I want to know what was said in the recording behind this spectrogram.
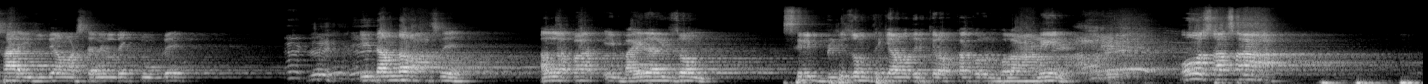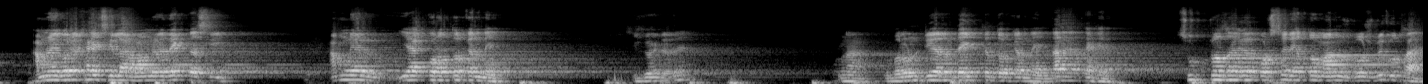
সারি, যদি আমার চ্যানেলটা একটু উঠে এই দামটা আছে। আল্লাহ পাক এই ভাইরালিজম সেলিব্রিটিজম থেকে আমাদেরকে রক্ষা করুন বলা আমিন। ও চাচা, আমরা ঘরে খাইছিলাম, আমরা দেখতাছি। আপনার ইয়া করার দরকার নেই। কি কয় এটা না ভলেন্টিয়ার দায়িত্বের দরকার দাঁড়ায় ছোট্ট জায়গা করছেন এত মানুষ বসবে কোথায়?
